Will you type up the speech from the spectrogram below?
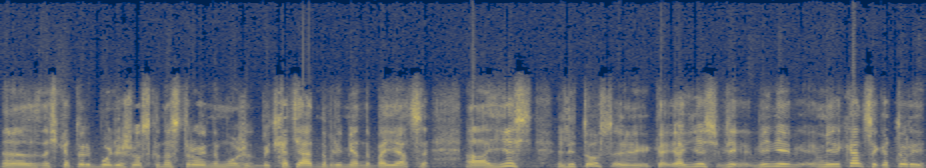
э, значит, которые более жестко настроены, может быть, хотя одновременно боятся. А есть литовцы, а есть американцы, которые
